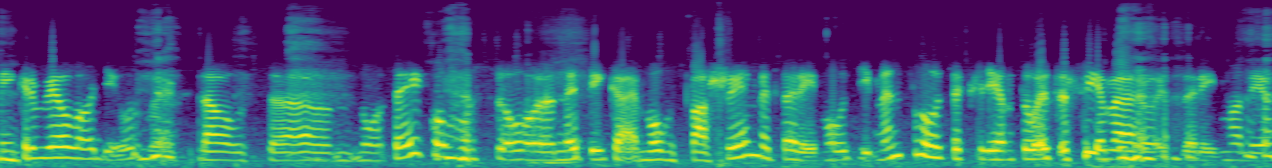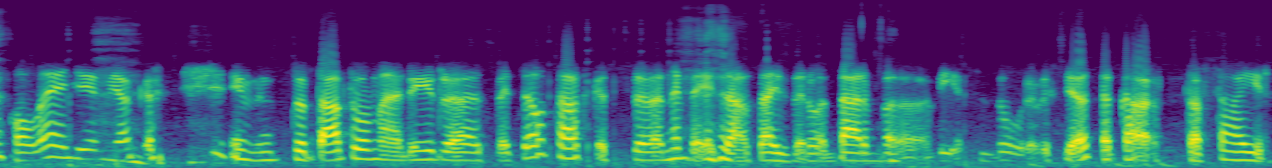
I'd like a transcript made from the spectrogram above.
mikrobioloģija uzliek savus uh, noteikumus, ne tikai mums pašiem, bet arī mūsu ģimenes locekļiem. To es esmu ievērojis arī maniem kolēģiem, ja, ka tā tomēr ir uh, specialitāte, kas uh, nebeidzās aizdarot darba vietas durvis. Ja, tas tā ir.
